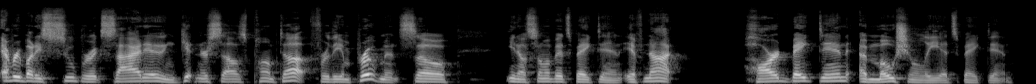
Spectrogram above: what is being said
everybody's super excited and getting themselves pumped up for the improvements. So, you know, some of it's baked in. If not hard baked in, emotionally it's baked in.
